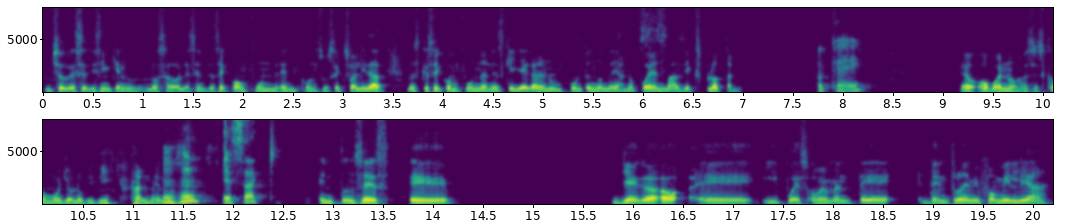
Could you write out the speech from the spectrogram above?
muchas veces dicen que los adolescentes se confunden con su sexualidad. No es que se confundan, es que llegan en un punto en donde ya no pueden más y explotan. Ok. Eh, o, bueno, así es como yo lo viví, al menos. Exacto. Entonces, eh, llega eh, y pues obviamente dentro de mi familia,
